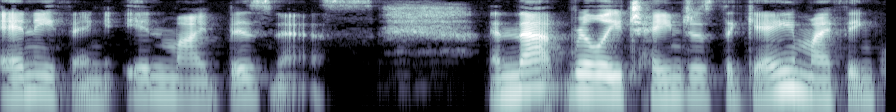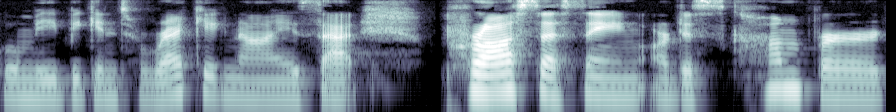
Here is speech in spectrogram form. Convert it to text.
anything in my business. And that really changes the game, I think, when we begin to recognize that processing our discomfort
